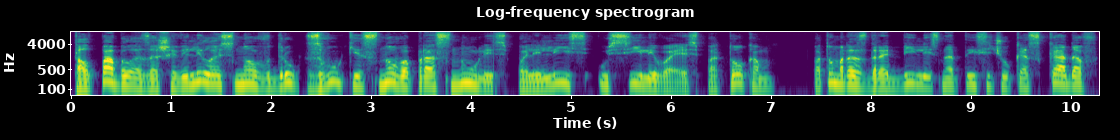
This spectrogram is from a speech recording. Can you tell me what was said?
Толпа была зашевелилась, но вдруг звуки снова проснулись, полились, усиливаясь потоком, потом раздробились на тысячу каскадов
